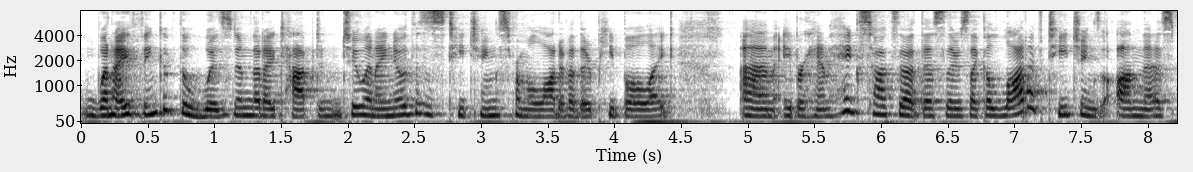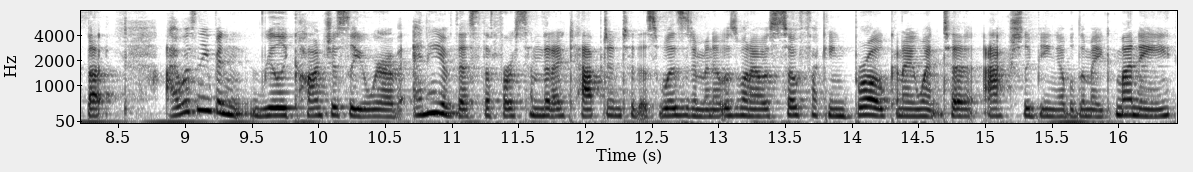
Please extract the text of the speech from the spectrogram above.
when I think of the wisdom that I tapped into, and I know this is teachings from a lot of other people, like um, Abraham Hicks talks about this. There's like a lot of teachings on this, but I wasn't even really consciously aware of any of this the first time that I tapped into this wisdom. And it was when I was so fucking broke and I went to actually being able to make money.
